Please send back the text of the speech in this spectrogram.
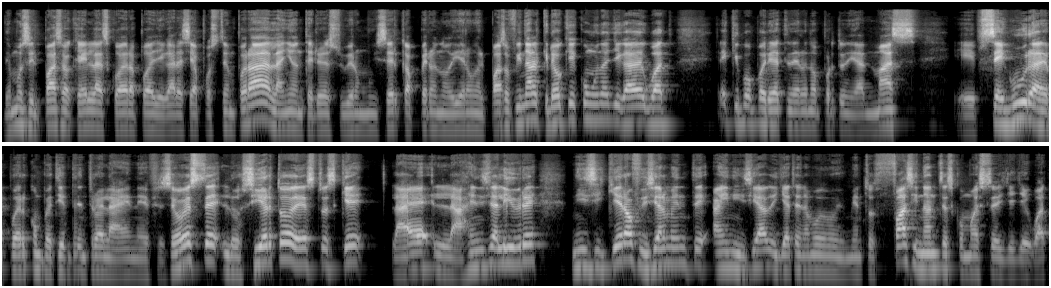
demos el paso a que la escuadra pueda llegar hacia postemporada. El año anterior estuvieron muy cerca, pero no dieron el paso final. Creo que con una llegada de Watt, el equipo podría tener una oportunidad más eh, segura de poder competir dentro de la NFC Oeste. Lo cierto de esto es que la, la agencia libre ni siquiera oficialmente ha iniciado y ya tenemos movimientos fascinantes como este de JJ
